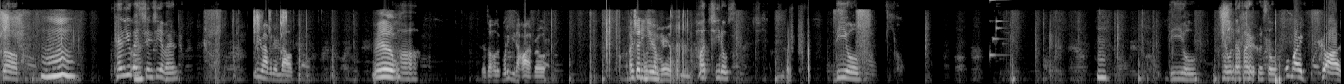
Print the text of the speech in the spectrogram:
Stop. Mm. Can you guys change the event? What do you have in your mouth? Ew. There's all, what do you mean hot, bro? I said The only I'm you. is mm. hot Cheetos. Dio. Hmm. Dio. I want that fire crystal. Oh my god.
